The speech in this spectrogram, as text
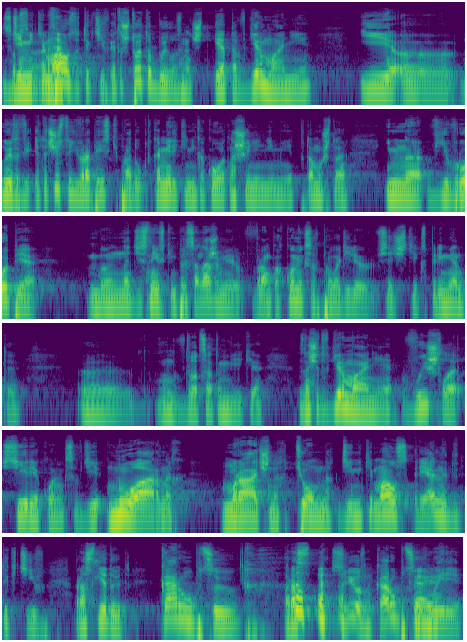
Где Микки собственно. Маус детектив. Это что это было? Значит, это в Германии. И, э, ну, это, это чисто европейский продукт, к Америке никакого отношения не имеет, потому что именно в Европе над диснеевскими персонажами в рамках комиксов проводили всяческие эксперименты э, в 20 веке. Значит, в Германии вышла серия комиксов где нуарных, мрачных, темных, где Микки Маус реальный детектив, расследует коррупцию, рас- серьезно, коррупцию в мэрии,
